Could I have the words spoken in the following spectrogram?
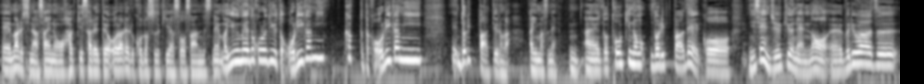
えー、マルチな才能を発揮されておられるこの鈴木康夫さんですね。まあ、有名どころで言うと折り紙カップとか折り紙ドリッパーっていうのがありますね。うん。えっ、と、陶器のドリッパーで、こう、2019年の、えー、ブリュワーズ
